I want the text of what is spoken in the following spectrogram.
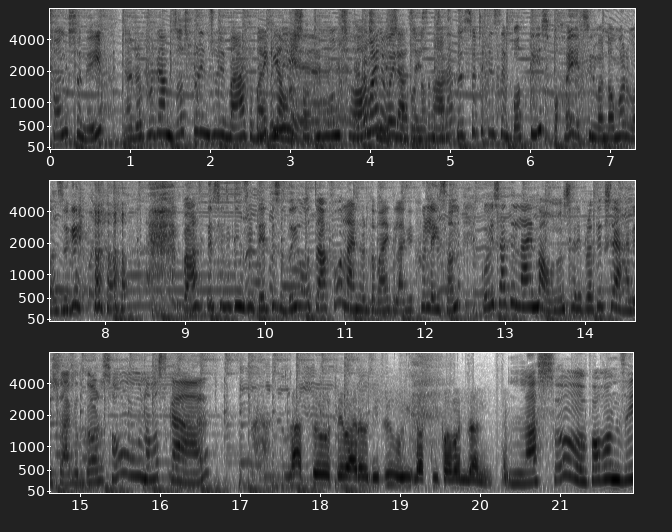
सँगसँगै र प्रोग्राम जस पनि जोइमा तपाईँ आउन सक्नुहुन्छ त्रिसठी तिन सय बत्तिस पखै एकछिनमा नम्बर भन्छु कि पाँच त्रिसठी तिन सय तेत्तिस दुईवटा फोन लाइनहरू तपाईँको लागि खुल्लै छन्। कोही साथी लाइनमा हुनुहुन्छ अरे प्रतीक्षा हामी स्वागत गर्छौँ। नमस्कार। लास्टो सेवारो दिजु उही लक्की पवनजङ। लासो पवनजी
